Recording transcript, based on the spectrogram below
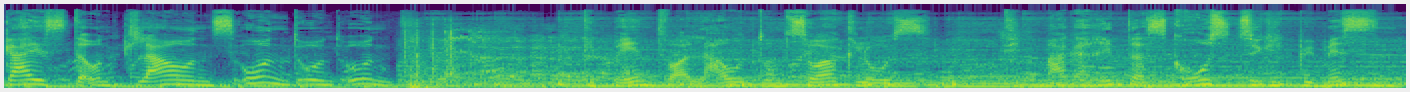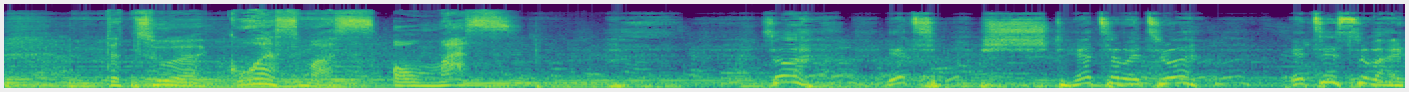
Geister und Clowns und, und, und. Die Band war laut und sorglos, die Margaritas großzügig bemessen, dazu Gorsmas en masse. So, jetzt, hört's einmal zu. Jetzt ist soweit.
